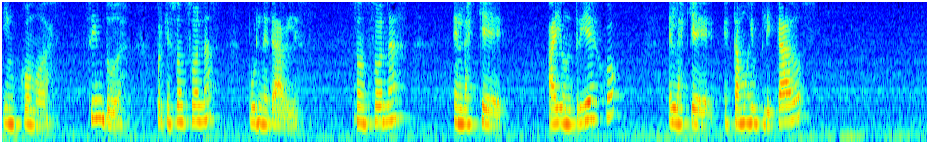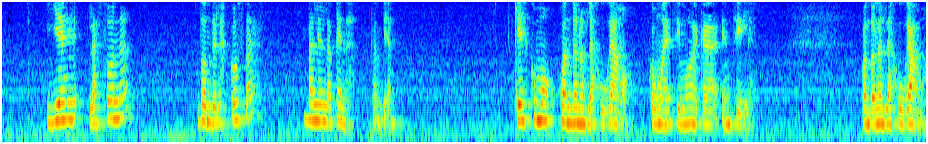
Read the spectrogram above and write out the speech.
incómodas, sin duda, porque son zonas vulnerables, son zonas en las que hay un riesgo, en las que estamos implicados, y es la zona donde las cosas valen la pena también. Que es como cuando nos la jugamos, como decimos acá en Chile. Cuando nos la jugamos,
